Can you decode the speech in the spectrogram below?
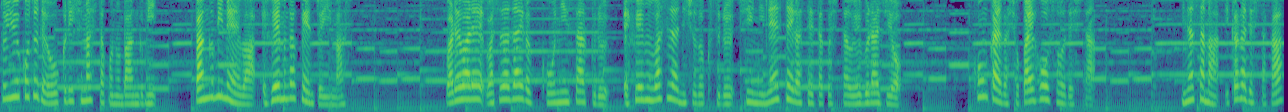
ということでお送りしましたこの番組。番組名は FM 学園と言います。我々、早稲田大学公認サークル FM 早稲田に所属する新2年生が制作したウェブラジオ。今回が初回放送でした。皆様、いかがでしたか？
